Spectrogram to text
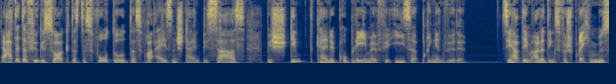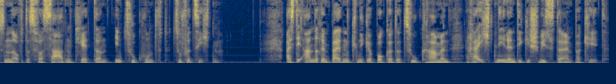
Er hatte dafür gesorgt, dass das Foto, das Frau Eisenstein besaß, bestimmt keine Probleme für Isa bringen würde. Sie hatte ihm allerdings versprechen müssen, auf das Fassadenklettern in Zukunft zu verzichten. Als die anderen beiden Knickerbocker dazukamen, reichten ihnen die Geschwister ein Paket.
